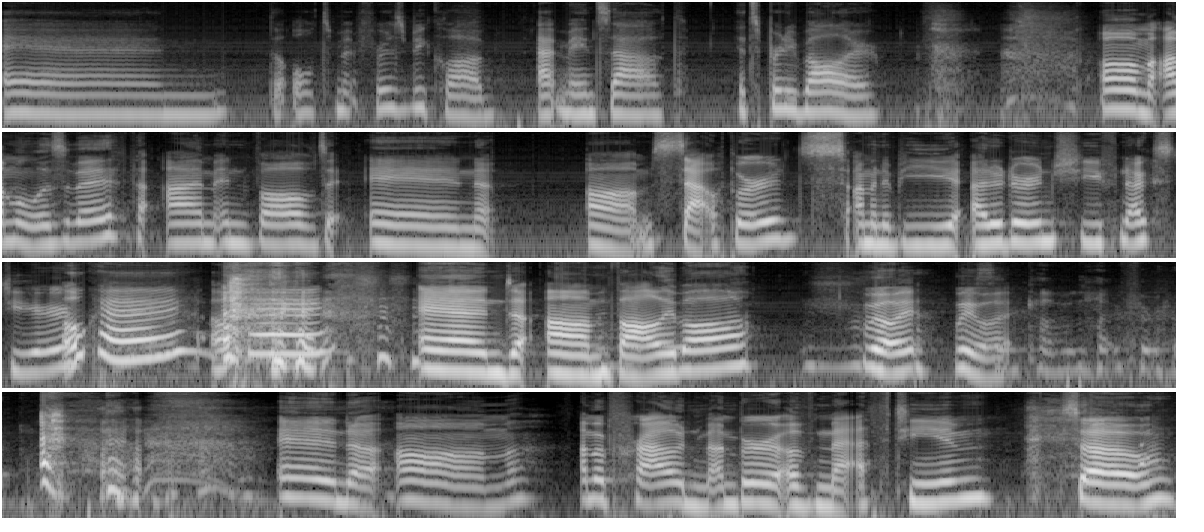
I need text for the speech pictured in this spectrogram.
and the Ultimate Frisbee Club at Maine South. It's pretty baller. Um, I'm Elizabeth. I'm involved in um, Southwords. I'm gonna be editor in chief next year. Okay. Okay. and um, volleyball. Wait, wait, what? and uh, um, I'm a proud member of math team. So,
